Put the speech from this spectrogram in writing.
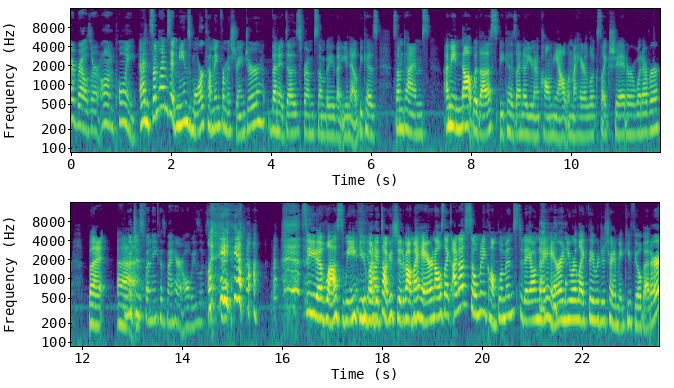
your eyebrows are on point. And sometimes it means more coming from a stranger than it does from somebody that you know. Because sometimes, I mean, not with us, because I know you're going to call me out when my hair looks like shit or whatever. But, uh, Which is funny because my hair always looks like yeah. Speaking of last week, you Yeah. fucking talking shit about my hair, and I was like, I got so many compliments today on my hair, and you were like, they were just trying to make you feel better.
